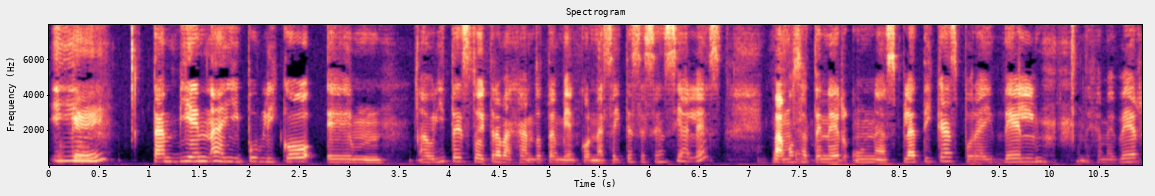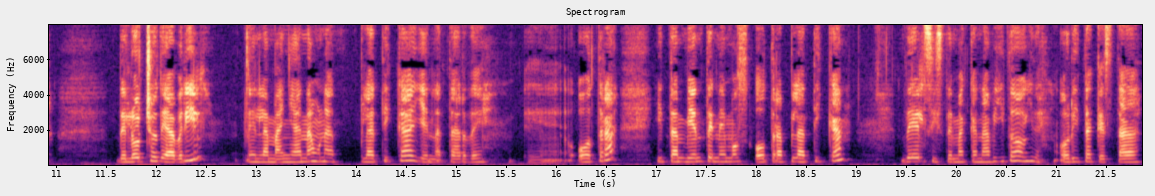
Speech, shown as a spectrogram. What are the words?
Y también ahí publicó, em, ahorita estoy trabajando también con aceites esenciales. Vamos a tener unas pláticas por ahí del, déjame ver, del 8 de abril, en la mañana una plática y en la tarde eh, otra. Y también tenemos otra plática del sistema cannabinoide, ahorita que está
